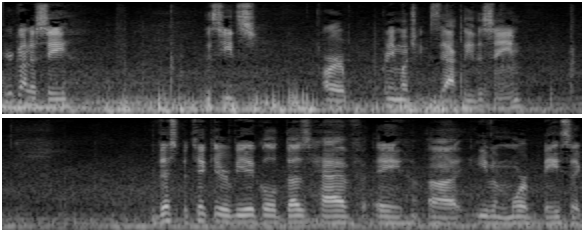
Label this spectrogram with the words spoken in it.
you're gonna see the seats are pretty much exactly the same. This particular vehicle does have a uh, even more basic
